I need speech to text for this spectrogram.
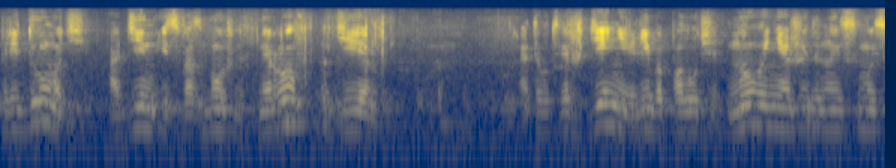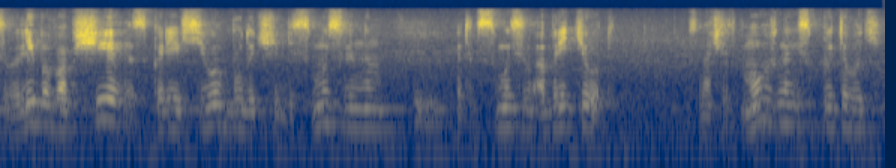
придумать один из возможных миров, где это утверждение либо получит новый неожиданный смысл, либо вообще, скорее всего, будучи бессмысленным, этот смысл обретет. Значит, можно испытывать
